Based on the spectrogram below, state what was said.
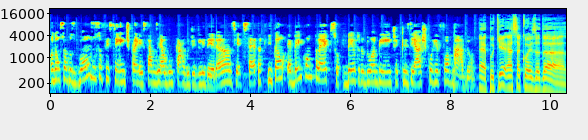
ou não somos bons o suficiente para estarmos em algum cargo de liderança, etc. Então, é bem complexo dentro do ambiente eclesiástico reformado. É, porque essa coisa da.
